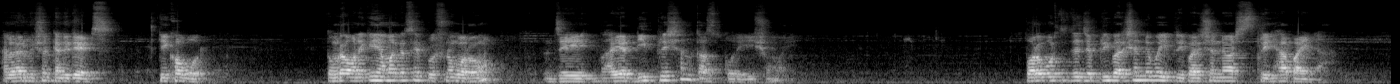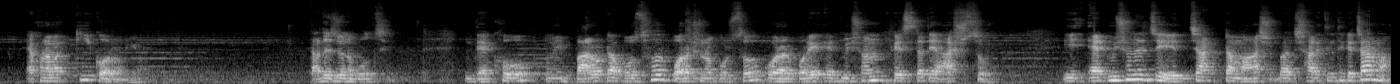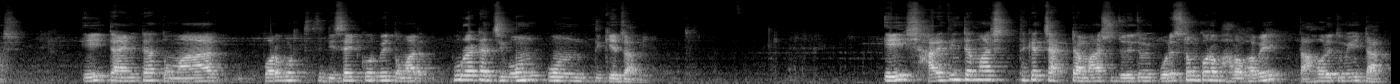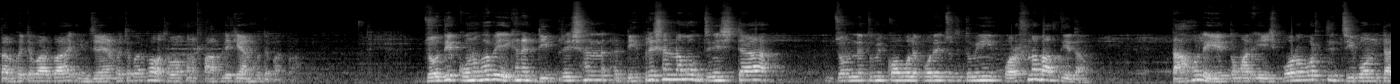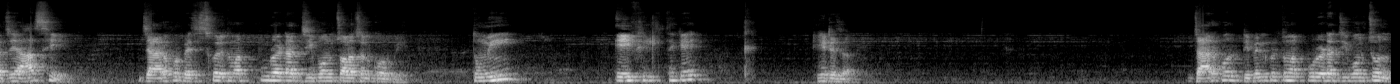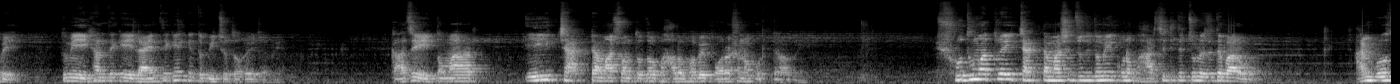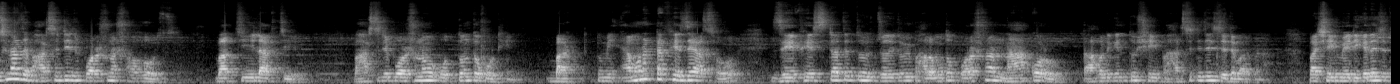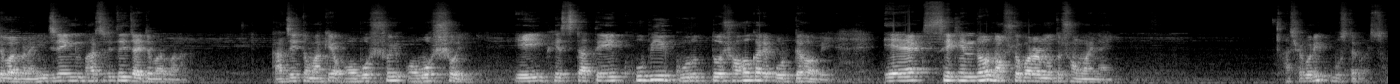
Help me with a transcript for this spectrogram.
Hello admission candidates কী খবর? তোমরা অনেকেই আমার কাছে প্রশ্ন করো যে ভাইয়া ডিপ্রেশন কাজ করে এই সময়। পরবর্তীতে যে প্রিপারেশন নেব, এই প্রিপারেশন নেওয়ার স্পৃহা পাই না। এখন আমার কি করণীয়? তাদের জন্য বলছি, দেখো, তুমি বারোটা বছর পড়াশোনা করছ, করার পরে অ্যাডমিশন ফেজটাতে আসছো। এই অ্যাডমিশনের যে চারটা মাস বা সাড়ে তিন থেকে চার মাস এই টাইমটা তোমার পরবর্তীতে ডিসাইড করবে তোমার পুরাটা জীবন কোন দিকে যাবে। এই সাড়ে তিনটা মাস থেকে চারটা মাস যদি তুমি পরিশ্রম করো ভালোভাবে, তাহলে তুমি ডাক্তার হতে পারবা ইঞ্জিনিয়ার হতে পারবা, অথবা কোনো পাবলিক পাবলিকিয়ান হতে পারবা। যদি কোনোভাবে এখানে ডিপ্রেশন ডিপ্রেশন নামক জিনিসটা জন্য তুমি কবলে পড়ে যদি তুমি পড়াশোনা বাদ দিয়ে দাও, তাহলে তোমার এই পরবর্তী জীবনটা যে আছে যার উপর বেসিস করে তোমার পুরোটা জীবন চলাচল করবে, তুমি এই ফিল্ড থেকে হেঁটে যাবে। যার উপর ডিপেন্ড করে তোমার পুরোটা জীবন চলবে, তুমি এইখান থেকে, এই লাইন থেকে কিন্তু বিচ্যুত হয়ে যাবে। কাজেই তোমার এই চারটা মাস অন্তত ভালোভাবে পড়াশোনা করতে হবে। শুধুমাত্র এই চারটা মাসে যদি তুমি কোনো ভার্সিটিতে চলে যেতে পারো, আমি বলছি না যে ভার্সিটির পড়াশোনা সহজ বা চিল আর চিল ভার্সিটির পড়াশোনাও অত্যন্ত কঠিন। বাট তুমি এমন একটা ফেজে আছো, যে ফেজটাতে তো যদি তুমি ভালো মতো পড়াশোনা না করো, তাহলে কিন্তু সেই ভার্সিটিতেই যেতে পারবে না। বা সেই মেডিকেলে যেতে পারবে না ইঞ্জিনিয়ারিং ভার্সিটিতেই যাইতে পারবে না। কাজেই তোমাকে অবশ্যই অবশ্যই এই ফেজটাতে খুবই গুরুত্ব সহকারে পড়তে হবে। এক সেকেন্ডও নষ্ট করার মতো সময় নাই। আশা করি বুঝতে পারছ।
